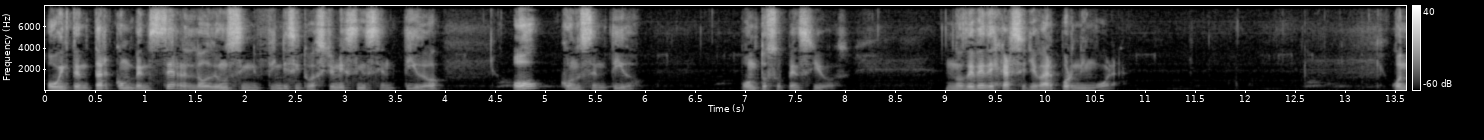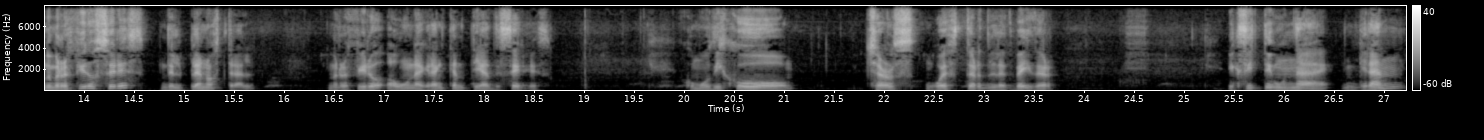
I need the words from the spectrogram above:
o intentar convencerlo de un sinfín de situaciones sin sentido o con sentido. Puntos suspensivos. No debe dejarse llevar por ninguna. Cuando me refiero a seres del plano astral, me refiero a una gran cantidad de seres. Como dijo Charles Webster Leadbeater, existe una gran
